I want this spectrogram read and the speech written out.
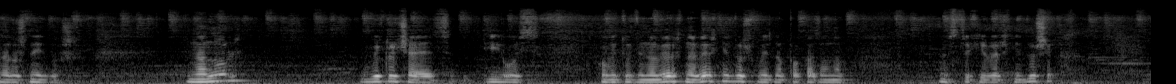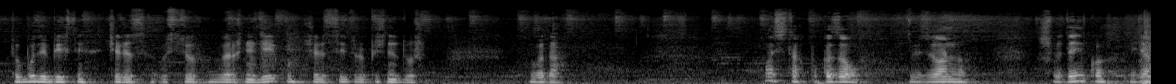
на ручний душ. На нуль виключається. І ось, коли туди наверх, на верхній душ, видно показано ось такий верхній душик, то буде бігти через ось цю верхню лійку, через цей тропічний душ вода. Ось так показав візуально швиденько, як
